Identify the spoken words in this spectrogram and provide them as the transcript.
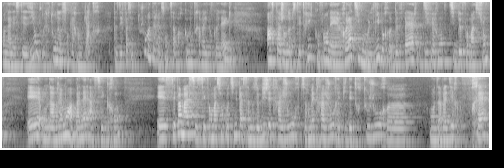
en anesthésie, on pourrait retourner au 144. Parce que des fois, c'est toujours intéressant de savoir comment travaillent nos collègues. Un stage en obstétrique, enfin, on est relativement libre de faire différents types de formations. Et on a vraiment un panel assez grand. Et c'est pas mal ces, formations continues parce que ça nous oblige d'être à jour, de se remettre à jour et puis d'être toujours, euh, on va dire, frais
